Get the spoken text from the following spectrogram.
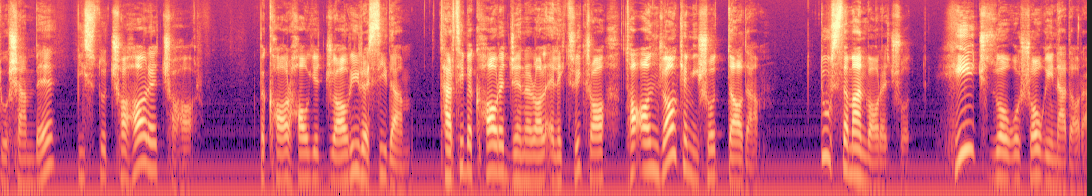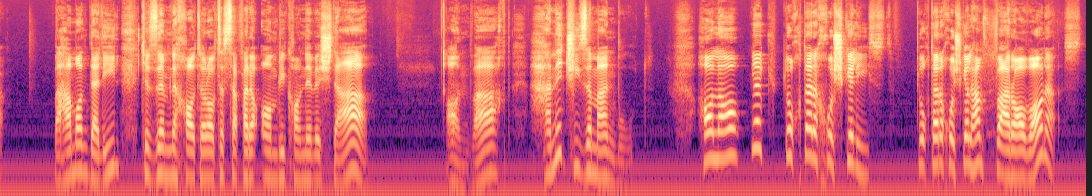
دوشنبه 24 چهار. به کارهای جاری رسیدم. ترتیب کار جنرال الکتریک را تا آنجا که می‌شد دادم. دوست من وارد شد. هیچ ذوق و شوقی ندارم. به همان دلیل که ضمن خاطرات سفر آمریکا نوشتم. آن وقت همه چیز من بود. حالا یک دختر خوشگلی است. دختر خوشگل هم فراوان است.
